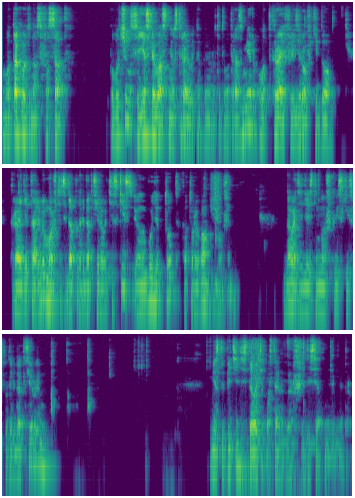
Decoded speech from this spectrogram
Вот такой вот у нас фасад получился. Если вас не устраивает, например, вот этот вот размер от края фрезеровки до края детали, вы можете всегда подредактировать эскиз, и он будет тот, который вам нужен. Давайте здесь немножко эскиз подредактируем. Вместо 50 давайте поставим, например, 60 миллиметров.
